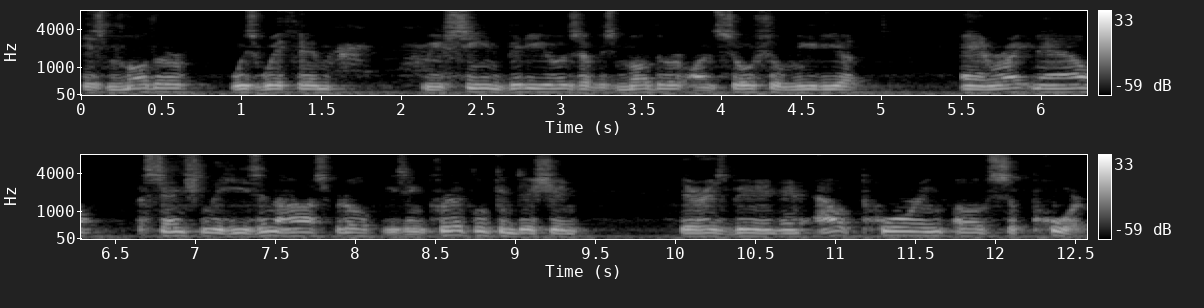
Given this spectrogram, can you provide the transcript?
His mother was with him. We've seen videos of his mother on social media. And right now, essentially, he's in the hospital. He's in critical condition. There has been an outpouring of support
